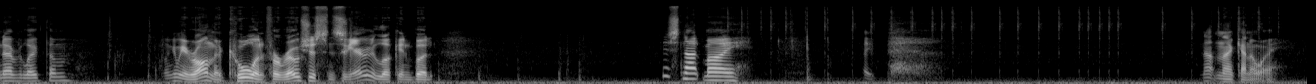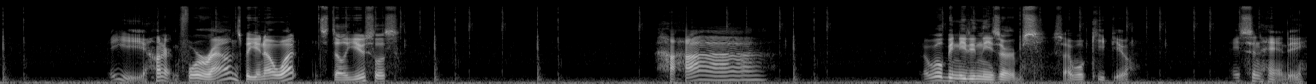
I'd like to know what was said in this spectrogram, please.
Never liked them. Don't get me wrong, they're cool and ferocious and scary looking, but just not my type. Not in that kind of way. Hey, 104 rounds, but you know what? It's still useless. Haha. -ha. I will be needing these herbs, so I will keep you. Nice and handy.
